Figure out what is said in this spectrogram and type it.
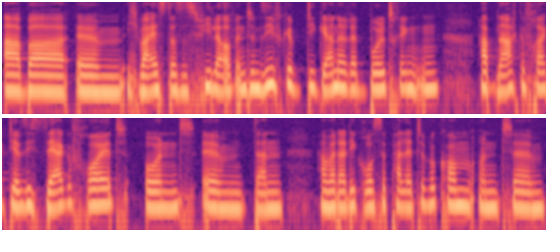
aber ähm, ich weiß, dass es viele auf Intensiv gibt, die gerne Red Bull trinken. Hab nachgefragt, die haben sich sehr gefreut und ähm, dann haben wir da die große Palette bekommen und ähm,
